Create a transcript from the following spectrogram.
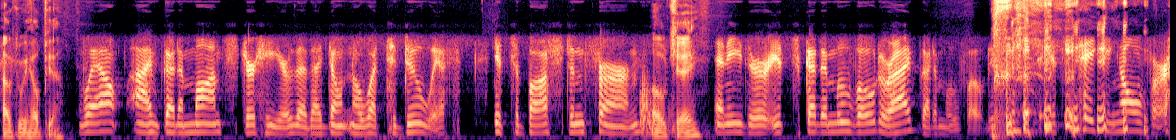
How can we help you? Well, I've got a monster here that I don't know what to do with. It's a Boston fern, Okay. and either it's got to move out or I've got to move out. It's, it's taking over.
